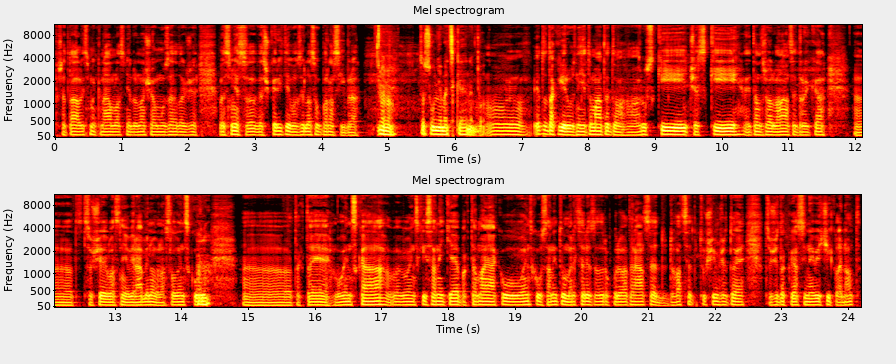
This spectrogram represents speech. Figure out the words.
přetáhli jsme k nám vlastně do našeho muzea, takže ve směs veškerý ty vozidla jsou pana Síbra. Ano. To jsou německé nebo? No, je to taky různý. To máte to ruský, český, je tam třeba 12 eh, což je vlastně vyráběno na Slovensku. Ano. Uh, tak to je vojenská, ve vojenské sanitě, pak tam má nějakou vojenskou sanitu Mercedes z roku 1920, tuším, že to je, což je takový asi největší klenot,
